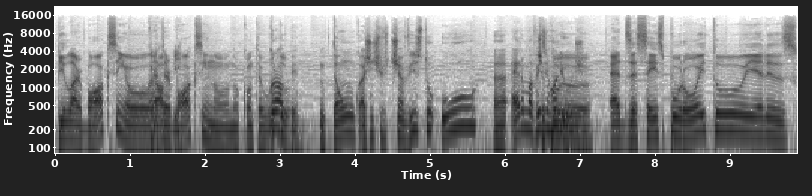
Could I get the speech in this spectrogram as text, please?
pillar boxing ou Crop. letterboxing no, no conteúdo? Crop. Então a gente tinha visto o ah, Era uma vez Tipo, em Hollywood. É 16 por 8 e eles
